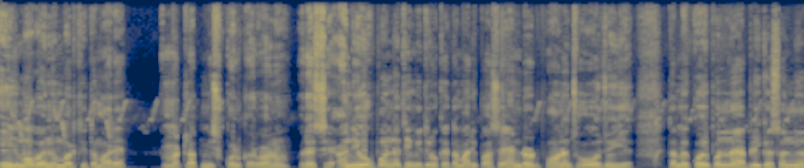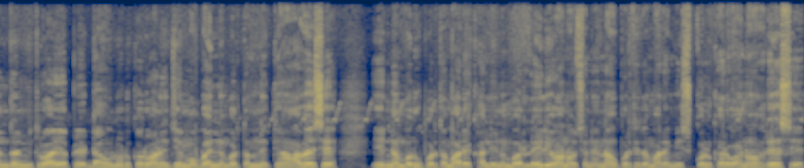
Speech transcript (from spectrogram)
એ જ મોબાઈલ નંબરથી તમારે મતલબ મિસ કોલ કરવાનો રહેશે. અને એવું પણ નથી મિત્રો કે તમારી પાસે એન્ડ્રોઈડ ફોન જ હોવો જોઈએ. તમે કોઈ એપ્લિકેશનની અંદર મિત્રો આ એપ ડાઉનલોડ કરો અને જે મોબાઈલ નંબર તમને ત્યાં આવે છે, એ નંબર ઉપર તમારે ખાલી નંબર લઈ લેવાનો છે અને એના ઉપરથી તમારે મિસ કોલ કરવાનો રહેશે.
